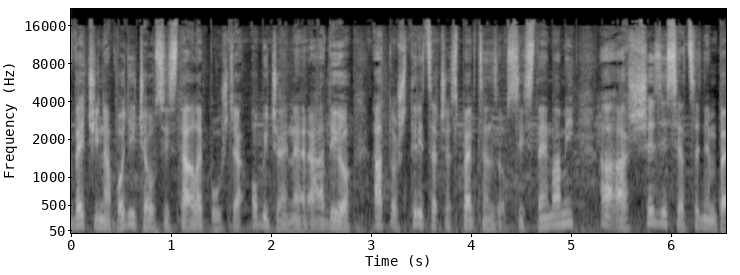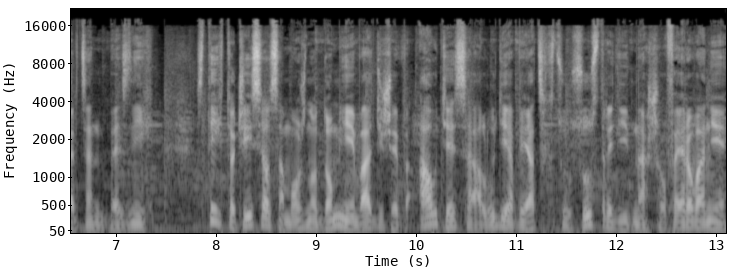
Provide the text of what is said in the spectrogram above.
Väčšina vodičov si stále púšťa obyčajné rádio a to 46% so systémami a až až 67% bez nich. Z týchto čísel sa možno domnievať, že v aute sa ľudia viac chcú sústrediť na šoférovanie,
